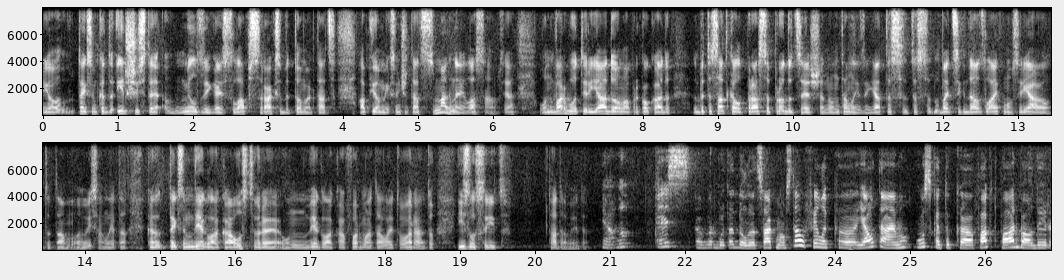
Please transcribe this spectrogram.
Jo, teiksim, kad ir šis milzīgais labs raksts, bet tomēr tāds apjomīgs, viņš ir tāds smagnēji lasāms. Ja? Un varbūt ir jādomā par kaut kādu, bet tas atkal prasa producēšanu un tam līdzīgi. Ja? Tas, tas, vai cik daudz laika mums ir jāvelta tām visām lietām. Ka, teiksim, vieglākā uztverē un vieglākā formātā, lai to varētu izlasīt tādā veidā. Jā, nu. Es varbūt atbildot sākumā uz tavu, Filipa, jautājumu, uzskatu, ka faktu pārbaude ir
